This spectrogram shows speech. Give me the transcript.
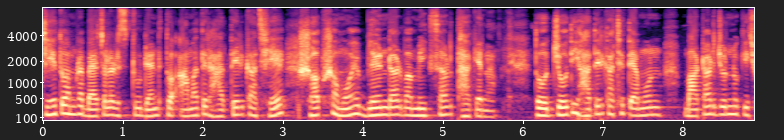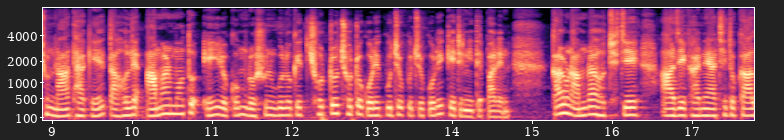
যেহেতু আমরা ব্যাচেলার স্টুডেন্ট তো আমাদের হাতের কাছে সব সময় ব্লেন্ডার বা মিক্সার থাকে না। তো যদি হাতের কাছে তেমন বাটার জন্য কিছু না থাকে, তাহলে আমার মতো এই রকম রসুনগুলোকে ছোট ছোট করে কুচো কুচো করে কেটে নিতে পারেন। কারণ আমরা হচ্ছে যে আজ এখানে আছি, তো কাল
